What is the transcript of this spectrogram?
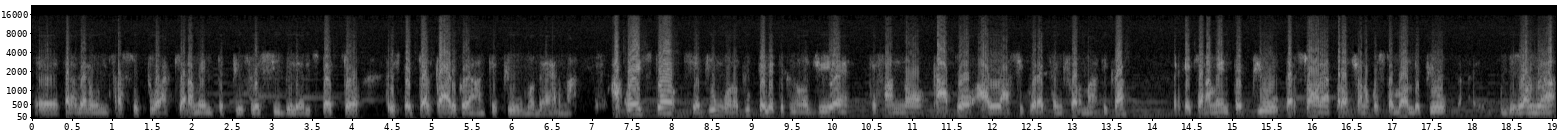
eh, per avere un'infrastruttura chiaramente più flessibile rispetto, rispetto al carico e anche più moderna. A questo si aggiungono tutte le tecnologie che fanno capo alla sicurezza informatica, perché chiaramente più persone approcciano questo mondo, più bisogna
